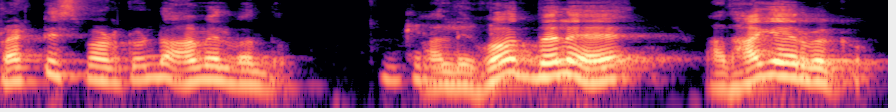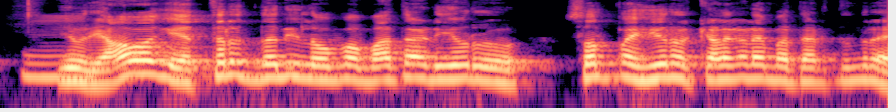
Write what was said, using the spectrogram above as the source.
ಪ್ರಾಕ್ಟೀಸ್ ಮಾಡಿಕೊಂಡು ಆಮೇಲೆ ಬಂದು. ಅಲ್ಲಿ ಹೋದ್ಮೇಲೆ ಅದು ಹಾಗೆ ಇರಬೇಕು. ಇವ್ರು ಯಾವಾಗ ಎತ್ತರದ ಧ್ವನಿಲಿ ಒಬ್ಬ ಮಾತಾಡಿ ಇವರು ಸ್ವಲ್ಪ ಹೀರೋ ಕೆಳಗಡೆ ಮಾತಾಡ್ತಂದ್ರೆ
